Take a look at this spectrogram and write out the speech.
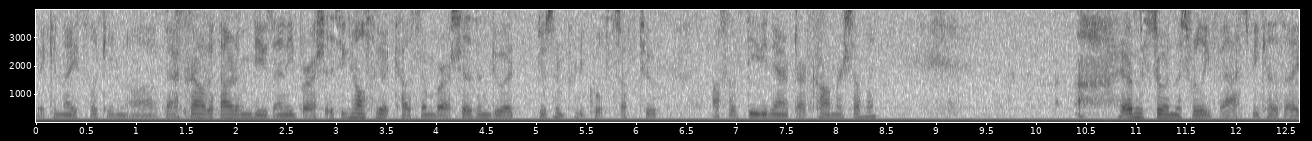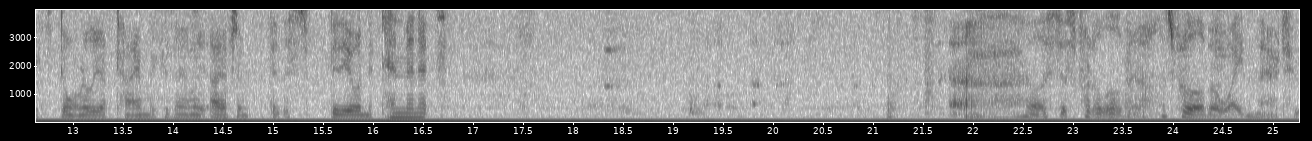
Make a nice looking uh, background without having to use any brushes. You can also get custom brushes and do it do some pretty cool stuff too, off of DeviantArt.com or something. I'm just doing this really fast because I don't really have time because I only I have to fit this video into 10 minutes. Let's just put a little bit of, let's put a little bit of white in there too.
